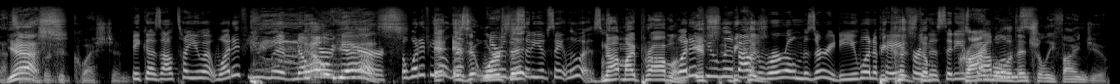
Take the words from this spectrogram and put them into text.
That's Yes. another good question. Because I'll tell you what, what if you live nowhere yes. near? But what if you don't is live it near worth the it? city of St. Louis? not my problem. What if It's you live out in rural Missouri? Do you want to pay for the the, city's Crime problems? will eventually find you.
